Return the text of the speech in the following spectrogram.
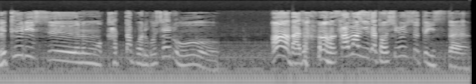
매트리스는 뭐 갖다 버리고 새로 아 맞아 사마귀가 더 쉬울 수도 있어요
